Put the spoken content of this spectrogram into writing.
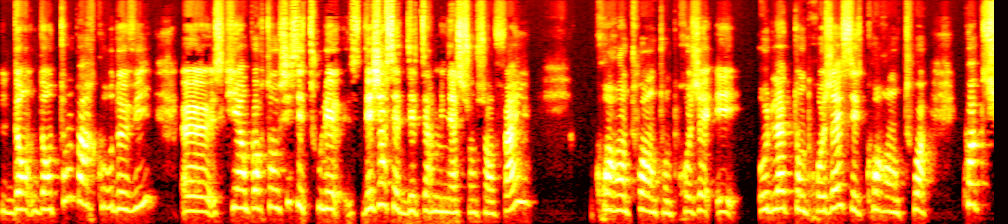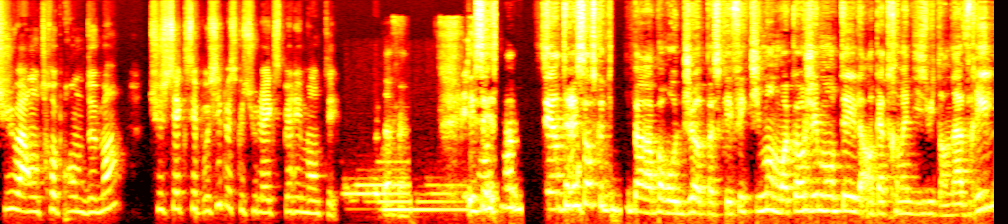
dans, ton parcours de vie, euh, ce qui est important aussi, c'est tous les, déjà cette détermination sans faille, croire en toi, en ton projet. Et au-delà de ton projet, c'est de croire en toi. Quoi que tu vas entreprendre demain, tu sais que c'est possible parce que tu l'as expérimenté. Et c'est intéressant ce que tu dis par rapport au job, parce qu'effectivement, moi, quand j'ai monté en 98, en avril,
